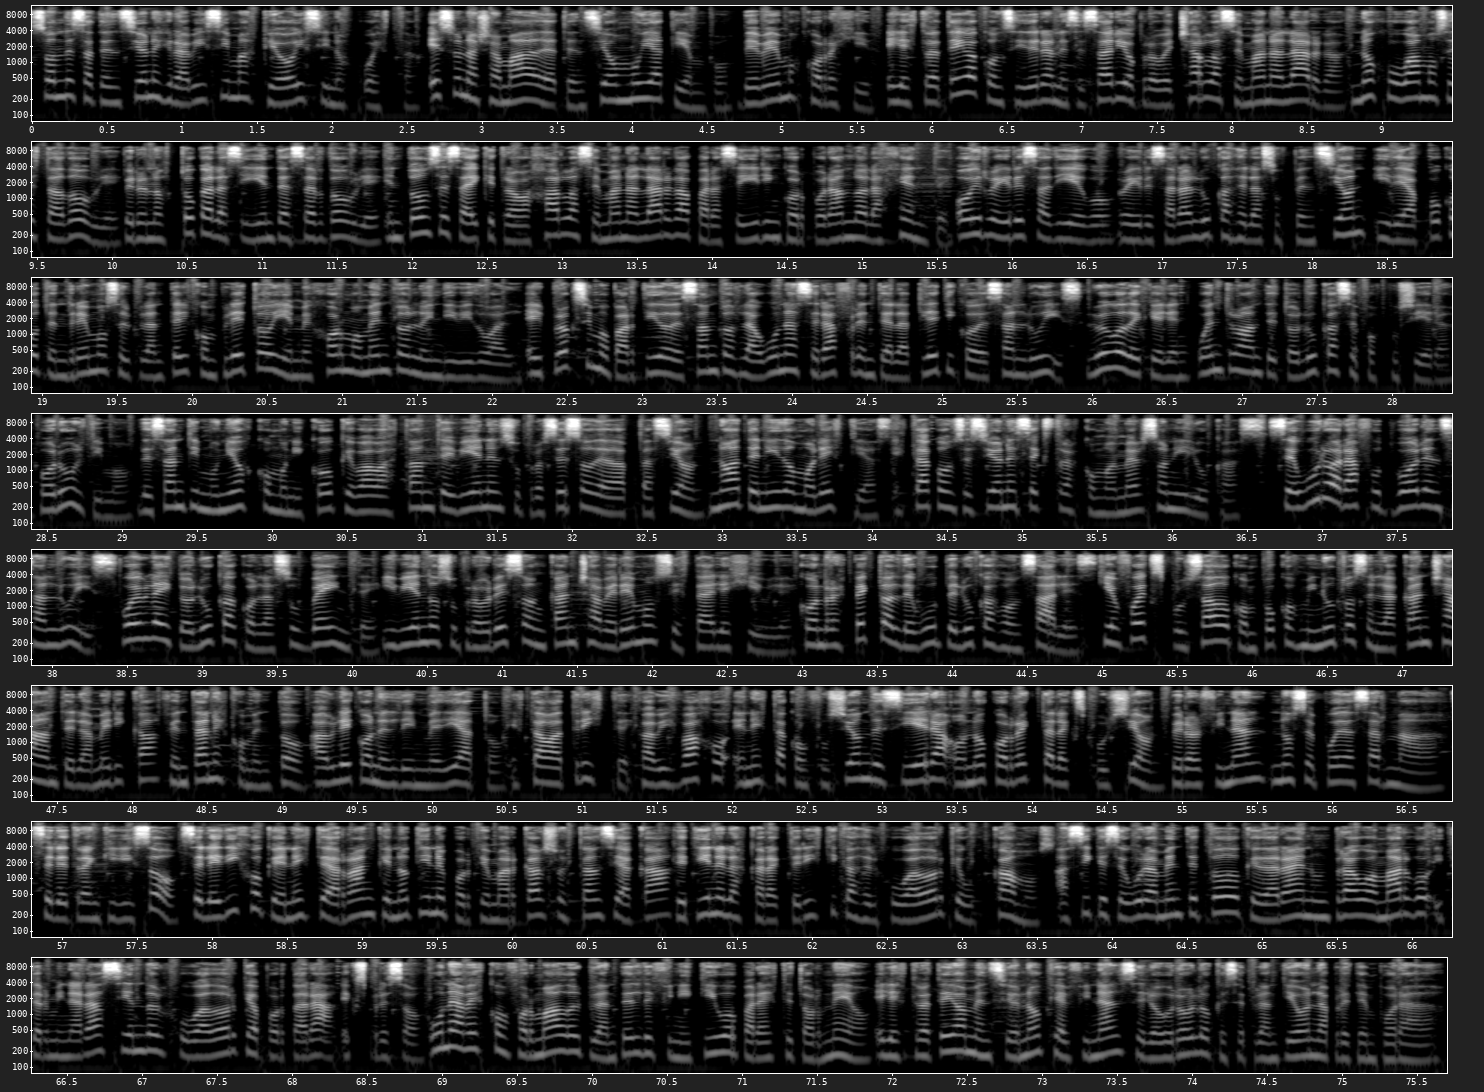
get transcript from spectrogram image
Son desatenciones gravísimas que hoy sí nos cuesta. Es una llamada de atención muy a tiempo. Debemos corregir. El estratega considera necesario aprovechar la semana larga. No jugamos esta doble, pero nos toca la siguiente hacer doble. Entonces hay que trabajar la semana larga para seguir incorporando a la gente. Hoy regresa Diego, regresará Lucas de la suspensión y de a poco tendremos el plantel completo y en mejor momento en lo individual. El próximo partido de Santos Laguna será frente al Atlético de San Luis, luego de que el encuentro ante Toluca se pospusiera. Por último, De Santi Muñoz comunicó que va bastante bien en su proceso de adaptación, no ha tenido molestias, está con sesiones extras como Emerson y Lucas. Seguro hará fútbol en San Luis, Puebla y Toluca con la sub-20, y viendo su progreso en cancha veremos si está elegible. Con respecto al debut de Lucas González, quien fue expulsado con pocos minutos en la cancha ante el América, Fentanes comentó, hablé con él de inmediato, estaba triste, cabizbajo en esta confusión de si era o no correcta la expulsión, pero al final no se puede hacer nada. Se le tranquilizó, se le dijo que en este arranque no tiene por qué marcar su estancia acá, que tiene las características del jugador que buscamos, así que seguramente todo quedará en un trago amargo y terminará siendo el jugador que aportará, expresó. Una vez conformado el plantel definitivo para este torneo, el estratega mencionó que al final se logró lo que se planteó en la pretemporada.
